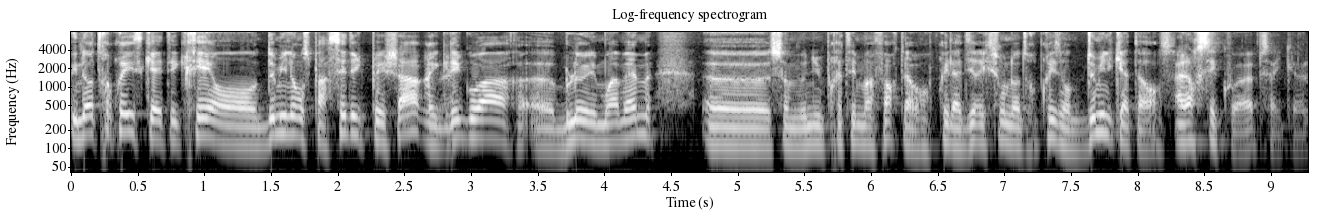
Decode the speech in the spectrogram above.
une entreprise qui a été créée en 2011 par Cédric Péchard et Grégoire euh, Bleu et moi-même euh, sommes venus prêter main forte et avoir repris la direction de l'entreprise en 2014. Alors, c'est quoi Upcycle?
